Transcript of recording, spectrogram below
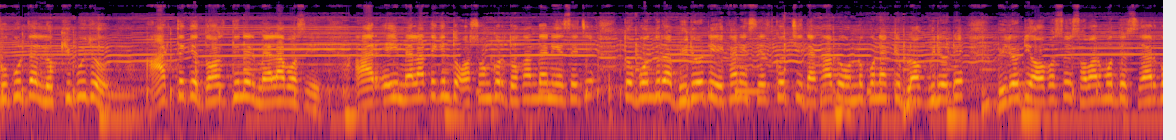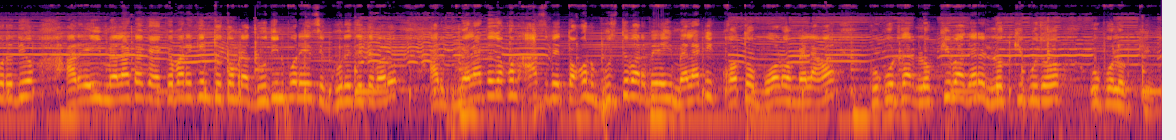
কুকুরদার লক্ষ্মী পুজো আট থেকে দশ দিনের মেলা বসে। আর এই মেলাতে কিন্তু অসংখ্য দোকানদানি এসেছে। তো বন্ধুরা, ভিডিওটি এখানে শেষ করছি। দেখা হবে অন্য কোনো একটি ব্লগ ভিডিওতে। ভিডিওটি অবশ্যই সবার মধ্যে শেয়ার করে দিও। আর এই মেলাটাকে একেবারে কিন্তু তোমরা দুদিন পরে এসে ঘুরে যেতে পারো। আর মেলাতে যখন আসবে, তখন বুঝতে পারবে এই মেলাটি কত বড় মেলা হয়। পুকুরদার লক্ষ্মী বাজারে লক্ষ্মী পুজো উপলক্ষে।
